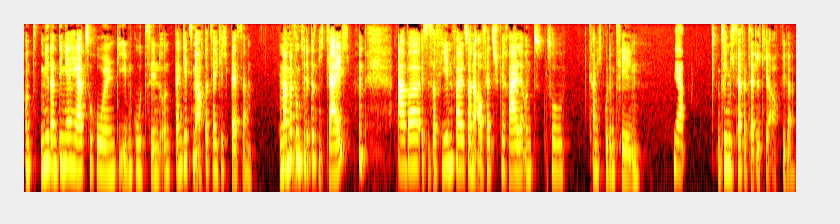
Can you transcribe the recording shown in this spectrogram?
und mir dann Dinge herzuholen, die eben gut sind. Und dann geht es mir auch tatsächlich besser. Manchmal mhm. funktioniert das nicht gleich, aber es ist auf jeden Fall so eine Aufwärtsspirale und so kann ich gut empfehlen. Ja. Jetzt habe ich mich sehr verzettelt hier auch wieder.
